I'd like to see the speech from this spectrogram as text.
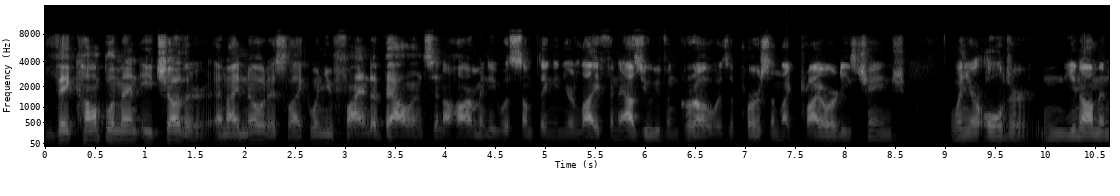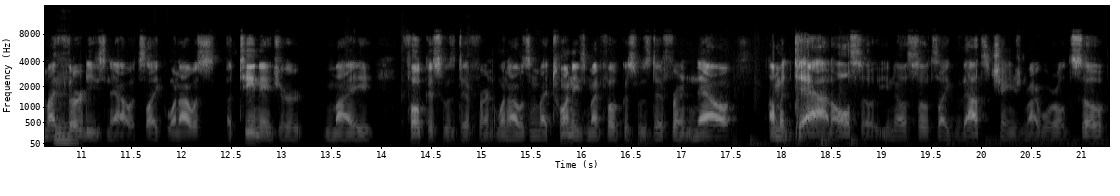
They complement each other, and I notice like when you find a balance and a harmony with something in your life, and as you even grow as a person, like priorities change when you're older. And, you know, I'm in my Mhm. 30s now. It's like when I was a teenager, my focus was different. When I was in my 20s, my focus was different. Now I'm a dad also, you know, so it's like that's changed my world. So,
